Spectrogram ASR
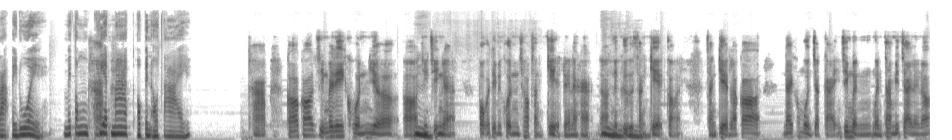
ระไปด้วย ไม่ต้องเครียดมากเอาเป็นเอาตายครับก็ก็จริงไม่ได้ค้นเยอะเออจริงๆอะ ปกติเป็นคนชอบสังเกตด้วยนะฮะหนึ่งคือสังเกตก่อน สังเกตแล้วก็ได้ข้อมูลจากไกด์จริงๆเหมือนเหมือนทำวิจัยเลยเนาะ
